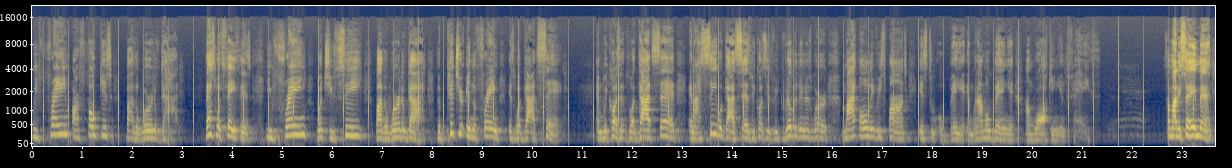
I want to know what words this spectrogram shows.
we frame our focus by the word of God. That's what faith is. You frame what you see by the word of God. The picture in the frame is what God said. And because it's what God said, and I see what God says because He's revealed it in His Word, my only response is to obey it. And when I'm obeying it, I'm walking in faith. Somebody say amen.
